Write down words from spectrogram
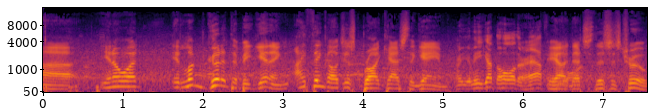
Uh, you know what? It looked good at the beginning. I think I'll just broadcast the game. I mean, you got the whole other half. if Yeah, that's this is true.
